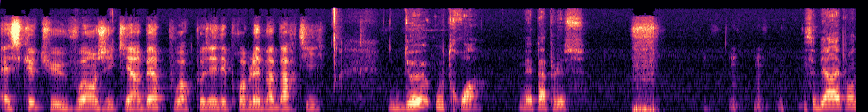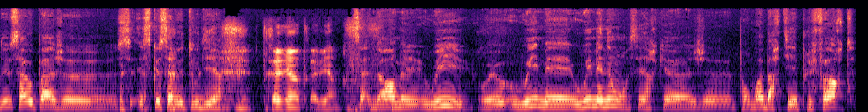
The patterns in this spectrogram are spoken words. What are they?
Est-ce que tu vois Angélique Kerber pouvoir poser des problèmes à Barty? Deux ou trois, mais pas plus. C'est bien répondu ça ou pas Je- Est-ce que ça veut tout dire Très bien, très bien. Ça- non, mais oui, oui, oui, mais oui, mais non. C'est-à-dire que je- pour moi, Barty est plus forte.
